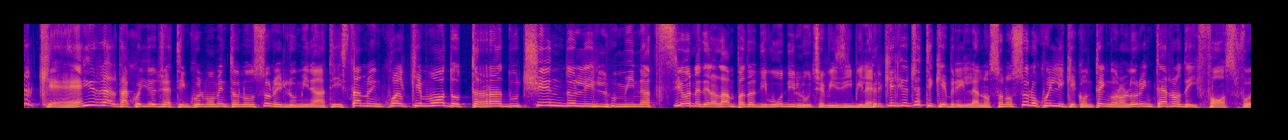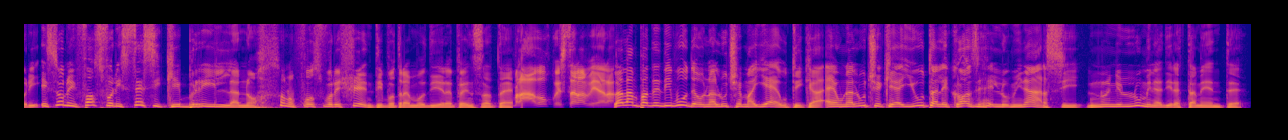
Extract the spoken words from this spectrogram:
Perché in realtà quegli oggetti in quel momento non sono illuminati, stanno in qualche modo traducendo l'illuminazione della lampada di wood in luce visibile. Perché gli oggetti che brillano sono solo quelli che contengono al loro interno dei fosfori, e sono i fosfori stessi che brillano. Sono fosfori fosforescenti, potremmo dire, pensa a te. Bravo, questa è la vera. La lampada di Wood è una luce maieutica, è una luce che aiuta le cose a illuminarsi, non illumina direttamente.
